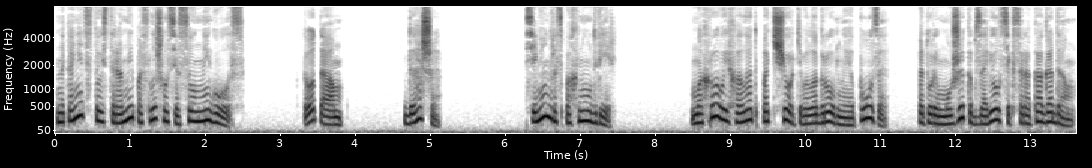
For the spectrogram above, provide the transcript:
Наконец, с той стороны послышался сонный голос. «Кто там?» «Даша». Семён распахнул дверь. Махровый халат подчеркивал огромное пузо, которым мужик обзавелся к сорока годам.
